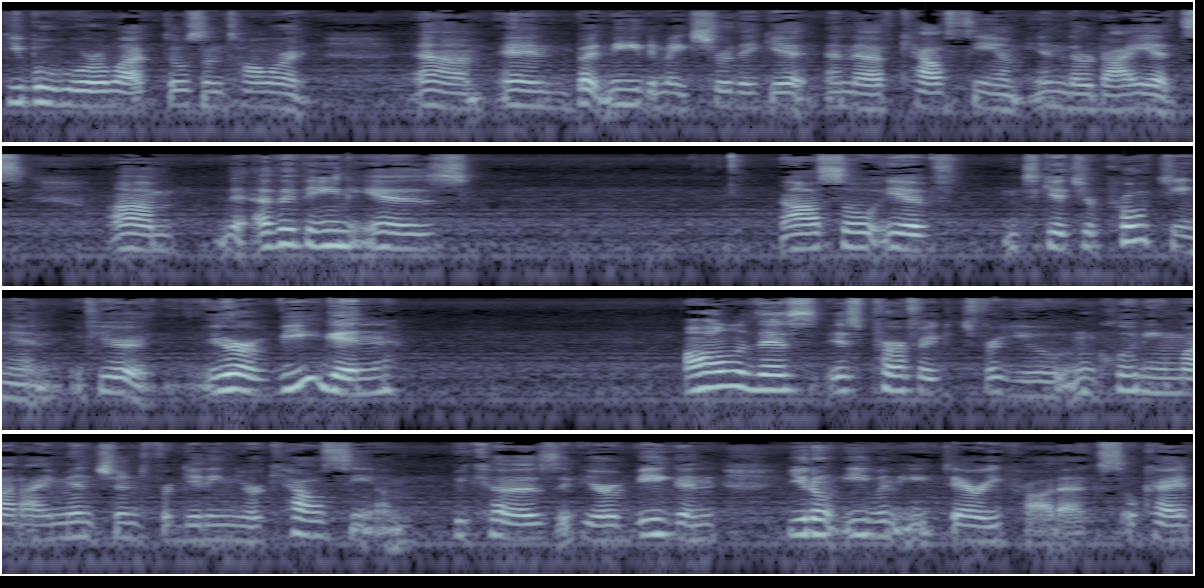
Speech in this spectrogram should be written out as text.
people who are lactose intolerant um, and but need to make sure they get enough calcium in their diets. Um, the other thing is also if to get your protein in. If you're you're a vegan, all of this is perfect for you, including what I mentioned for getting your calcium. Because if you're a vegan, you don't even eat dairy products, okay?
